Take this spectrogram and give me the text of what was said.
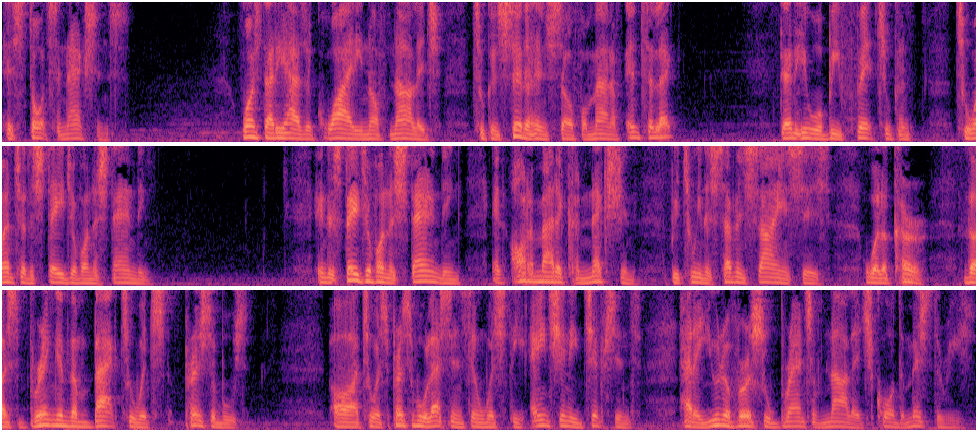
his thoughts and actions. Once that he has acquired enough knowledge to consider himself a man of intellect, then he will be fit to, con- to enter the stage of understanding. In the stage of understanding, an automatic connection between the seven sciences will occur, thus bringing them back to its principles, uh, to its principal lessons in which the ancient Egyptians had a universal branch of knowledge called the mysteries.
